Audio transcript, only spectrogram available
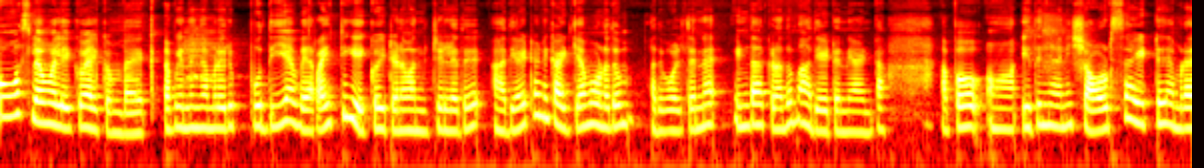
അസ്സാം വലൈക്കും വെൽക്കം ബാക്ക്. അപ്പോൾ ഇന്ന് നമ്മളൊരു പുതിയ വെറൈറ്റി കേക്കുമായിട്ടാണ് വന്നിട്ടുള്ളത്. ആദ്യമായിട്ടാണ് കഴിക്കാൻ പോണതും അതുപോലെ തന്നെ ഉണ്ടാക്കുന്നതും ആദ്യമായിട്ട് തന്നെയാണ് കേട്ടോ അപ്പോൾ ഇത് ഞാൻ ഷോർട്സ് ആയിട്ട് നമ്മുടെ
